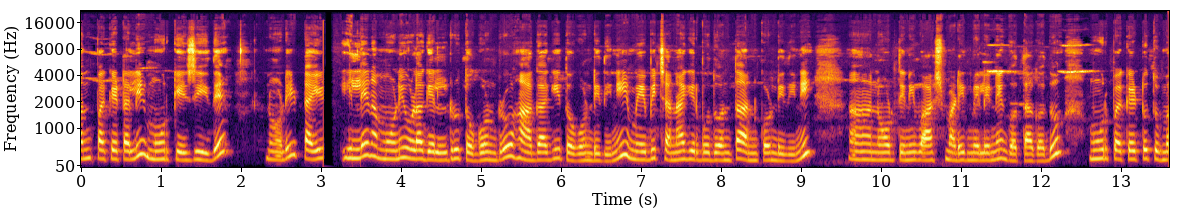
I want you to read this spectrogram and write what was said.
ಒಂದು ಪ್ಯಾಕೆಟಲ್ಲಿ ಮೂರು ಕೆ ಜಿ ಇದೆ. ನೋಡಿ ಟೈ ಇಲ್ಲೇ ನಮ್ಮ ಓಣಿ ಒಳಗೆ ಎಲ್ಲರೂ ತೊಗೊಂಡ್ರು ಹಾಗಾಗಿ ತೊಗೊಂಡಿದ್ದೀನಿ. ಮೇ ಬಿ ಚೆನ್ನಾಗಿರ್ಬೋದು ಅಂತ ಅಂದ್ಕೊಂಡಿದ್ದೀನಿ ನೋಡ್ತೀನಿ ವಾಶ್ ಮಾಡಿದ ಮೇಲೇ ಗೊತ್ತಾಗೋದು. ಮೂರು ಪ್ಯಾಕೆಟು ತುಂಬ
